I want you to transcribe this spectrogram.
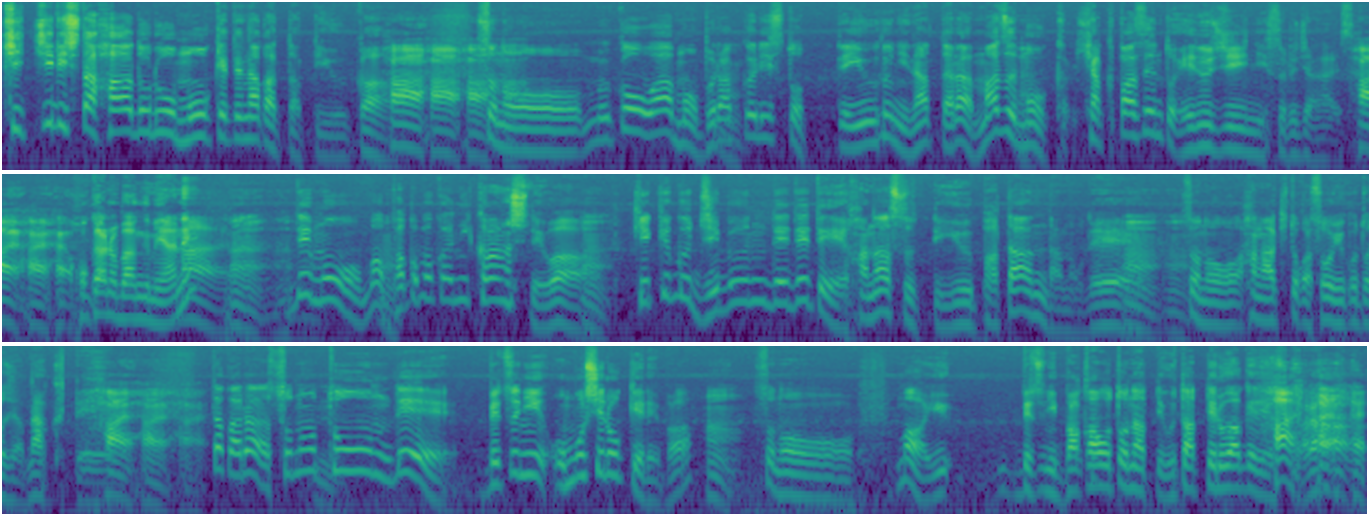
きっちりしたハードルを設けてなかったっていうか、その向こうはもうブラックリストっていうふうになったら、まずもう 100%NG にするじゃないですか。はいはいはい、他の番組はね。はい、でも、まあ、パカパカに関しては、結局自分で出て話すっていうパターンなので、そのはがきとかそういうことじゃなくて、だからそのトーンで別に面白ければ、そのまあ別にバカ大人って歌ってるわけですから、はいはいはい、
